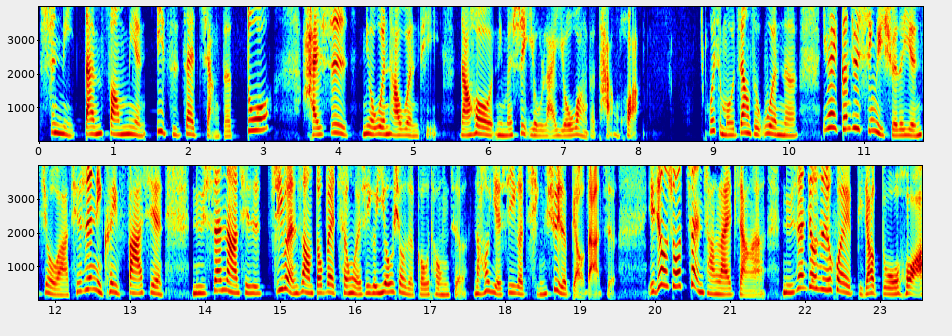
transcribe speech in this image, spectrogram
是你单方面一直在讲的多，还是你有问她问题，然后你们是有来有往的谈话？为什么我这样子问呢？因为根据心理学的研究啊，其实你可以发现，女生呢、其实基本上都被称为是一个优秀的沟通者，然后也是一个情绪的表达者。也就是说，正常来讲啊，女生就是会比较多话，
